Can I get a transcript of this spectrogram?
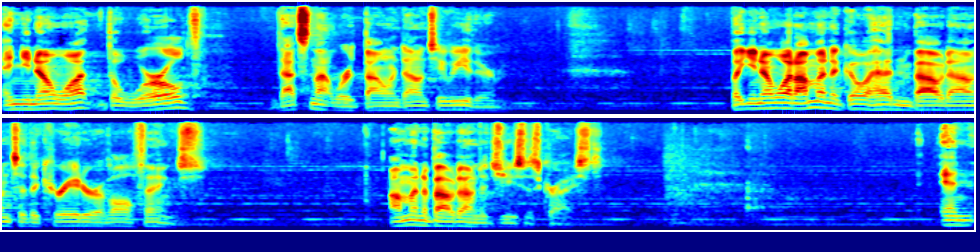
And you know what? The world, that's not worth bowing down to either. But you know what? I'm going to go ahead and bow down to the creator of all things. I'm going to bow down to Jesus Christ. And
